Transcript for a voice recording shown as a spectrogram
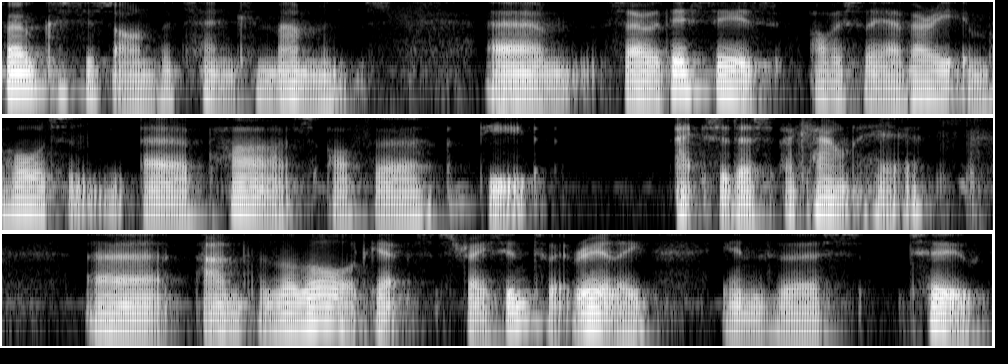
focuses on the Ten Commandments. Um, so this is obviously a very important uh, part of uh, the Exodus account here, uh, and the Lord gets straight into it really in verse two.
